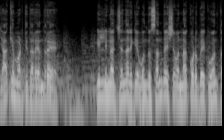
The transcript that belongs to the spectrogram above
ಯಾಕೆ ಮಾಡ್ತಿದ್ದಾರೆ ಅಂದ್ರೆ ಇಲ್ಲಿನ ಜನರಿಗೆ ಒಂದು ಸಂದೇಶವನ್ನ ಕೊಡಬೇಕು ಅಂತ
